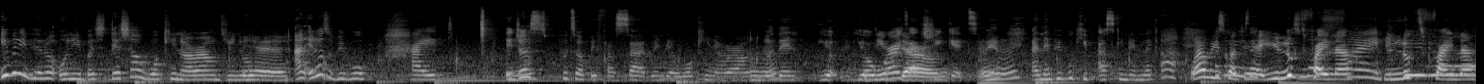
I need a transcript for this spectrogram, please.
even if they're not owning it, but they're still walking around. You know, Yeah. and a lot of people hide. They Mhm. just put up a facade when they're walking around, Mhm. but then your your Deep words down. actually get to them, Mhm. and then people keep asking them like, ah, Why were you cutting like, hair? You looked finer. fine." You looked know? finer.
